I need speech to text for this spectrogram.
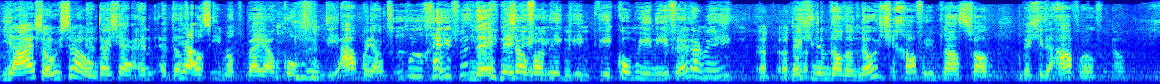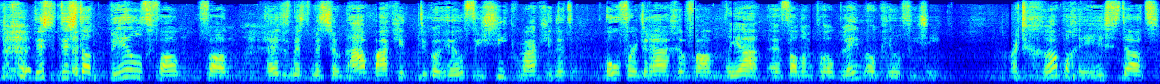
Ja, sowieso. En dat, jij, en, en dat Ja. als iemand bij jou komt en die aap aan jou terug wil geven. Nee, nee, Zo nee. van, ik, ik, ik kom hier niet verder mee. Dat je hem dan een nootje gaf in plaats van dat je de aap overnam. Dus, dus dat beeld van, van hè, dus met, met zo'n aap maak je het natuurlijk ook heel fysiek. Maak je het overdragen van, Ja. eh, van een probleem ook heel fysiek. Maar het grappige is dat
